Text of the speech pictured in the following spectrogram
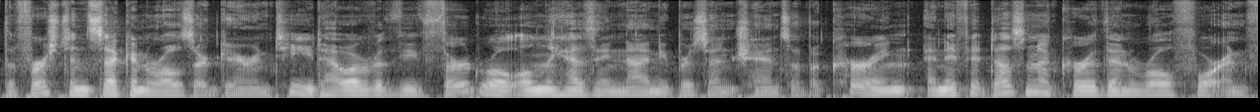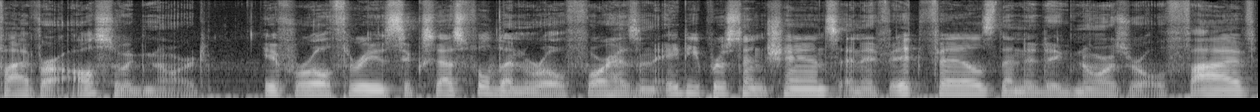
The first and second rolls are guaranteed, however the third roll only has a 90% chance of occurring, and if it doesn't occur then roll 4 and 5 are also ignored. If roll 3 is successful, then roll 4 has an 80% chance, and if it fails, then it ignores roll 5,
